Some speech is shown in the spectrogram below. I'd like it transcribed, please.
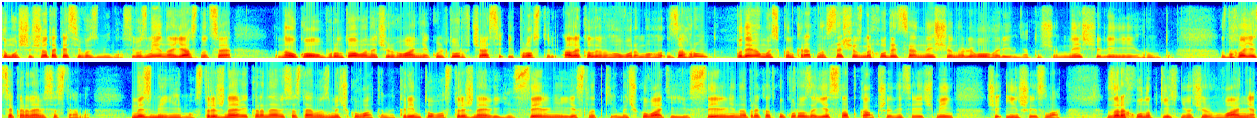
Тому що що таке сівозміна? Сівозміна, ясно, це науково обґрунтоване чергування культур в часі і просторі. Але коли ми говоримо за ґрунт, подивимось конкретно все, що знаходиться нижче нульового рівня, то що нижче лінії ґрунту. Знаходяться кореневі системи. Ми змінюємо стрижневі кореневі системи з мичкуватими. Крім того, стрижневі є сильні, є слабкі. Мичкуваті є сильні, наприклад, кукуруза, є слабка пшениця, ячмінь чи інший злак. За рахунок їхнього чергування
